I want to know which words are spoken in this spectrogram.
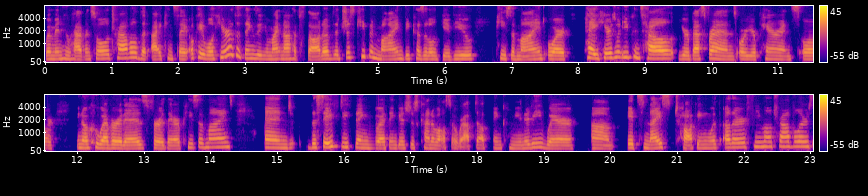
women who haven't solo traveled that I can say, okay, well, here are the things that you might not have thought of that just keep in mind because it'll give you peace of mind or hey here's what you can tell your best friends or your parents or you know whoever it is for their peace of mind. And the safety thing i think is just kind of also wrapped up in community where um, it's nice talking with other female travelers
